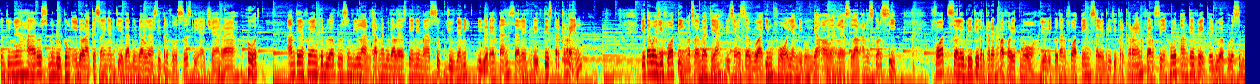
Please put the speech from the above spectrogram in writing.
tentunya harus mendukung idola kesayangan kita Bunda Lesti terkhusus di acara HUT Antv yang ke-29 karena Bunda Lesti ini masuk juga nih di deretan selebritis terkeren kita wajib voting persahabat ya di sini sebuah info yang diunggah oleh Leslar underscore Vote selebriti terkeren favoritmu Yuk ikutan voting selebriti terkeren versi HUT Antv ke-29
